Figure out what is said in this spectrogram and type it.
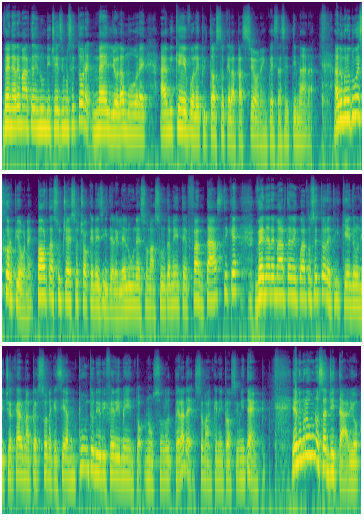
Venere Marte nell'undicesimo settore, meglio l'amore amichevole piuttosto che la passione in questa settimana. Al numero 2 Scorpione, porta a successo ciò che desideri, le lune sono assolutamente fantastiche, Venere Marte nel quarto settore ti chiedono di cercare una persona che sia un punto di riferimento non solo per adesso ma anche nei prossimi tempi. E al numero 1 Sagittario,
